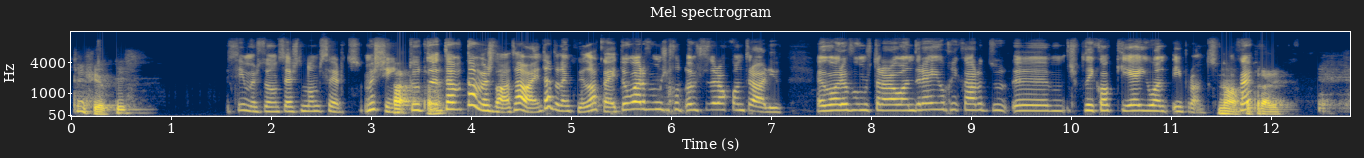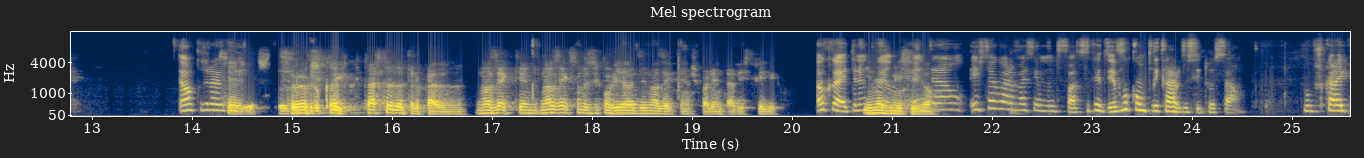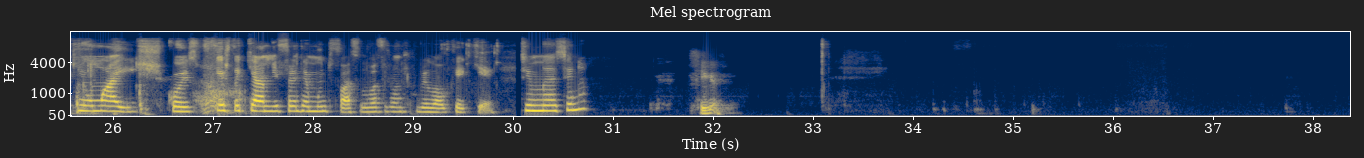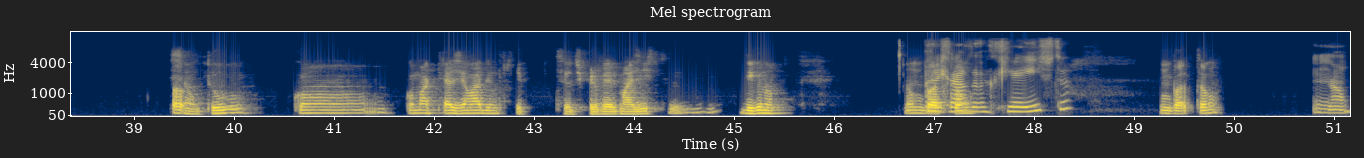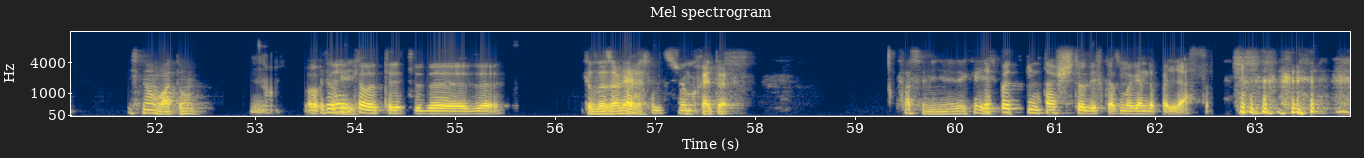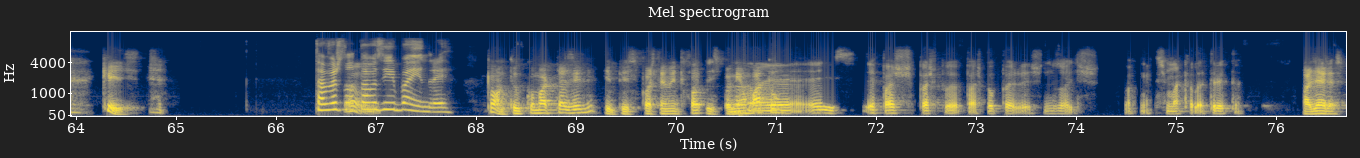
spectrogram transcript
Tem fio que disse. sim, mas tu não disseste o nome certo. Mas sim, Ah, tu tá bem. estavas lá, está bem, está tranquilo. Ok, então agora vamos, vamos fazer ao contrário. Agora eu vou mostrar ao André e o Ricardo hum, explica o que é e, o And- e pronto. Não, ao ok? contrário. Ao contrário. Sim, sim. eu estou Sou eu a que trocar. explico. Estás toda trocada. Nós é, que temos, nós é que somos os convidados e nós é que temos que orientar isto ridículo. Ok, tranquilo. Então, isto agora vai ser muito fácil. Quer dizer, eu vou complicar a situação. Vou buscar aqui um mais coisa, porque este aqui à minha frente é muito fácil. Vocês vão descobrir logo o que é que é. Uma cena? Siga. Oh. Isso é um tubo com, com maquilhagem lá dentro. Tipo, se eu descrever mais isto, digo não. Um batom, Ricardo, o que é isto? um batom. Não, Isto não é um batom. não. Oh, Então é é isto? aquela treta da. da... Aquilo das olheiras. Se Um corretor. Faço a mínima ideia. que é É isto? para te pintares todo e ficares uma grande palhaça. que é isto? Estavas Não. estavas a ir bem, André. Pronto, tubo com maquilhagem dentro. Tipo, isso supostamente. Isso para mim é um Não, batom. é, é isso. É para as, para, as, para as papeiras nos olhos. Como é que se chama aquela treta? Olheiras.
